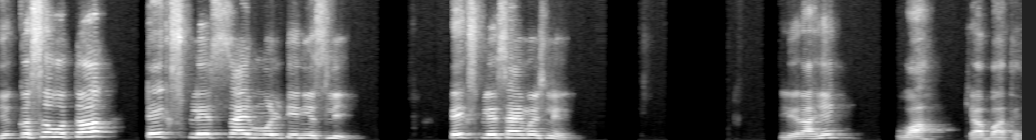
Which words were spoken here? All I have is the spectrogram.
हे कसं होतं? Takes place simultaneously takes place simultaneously clear आहे? वाह, क्या बात है.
